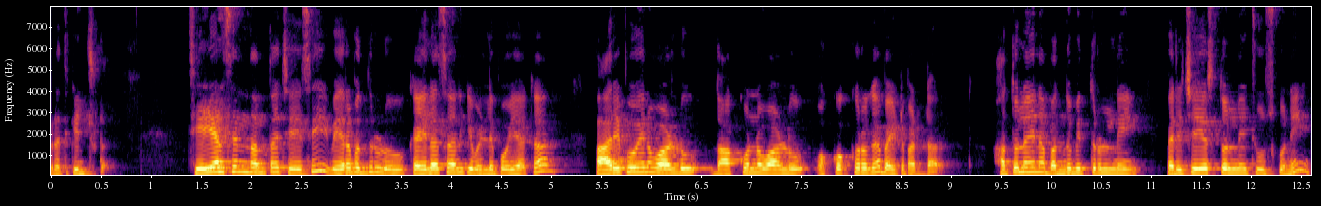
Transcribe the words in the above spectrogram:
బ్రతికించుట. చేయాల్సిందంతా చేసి వీరభద్రుడు కైలాసానికి వెళ్ళిపోయాక పారిపోయిన వాళ్ళు దాక్కున్న వాళ్ళు ఒక్కొక్కరుగా బయటపడ్డారు. హతులైన బంధుమిత్రుల్ని పరిచయస్తుల్ని చూసుకుని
